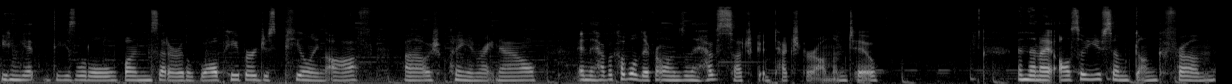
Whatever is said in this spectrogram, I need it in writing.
You can get these little ones that are the wallpaper just peeling off, uh, which I'm putting in right now. And they have a couple different ones and they have such good texture on them too. And then I also use some gunk from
